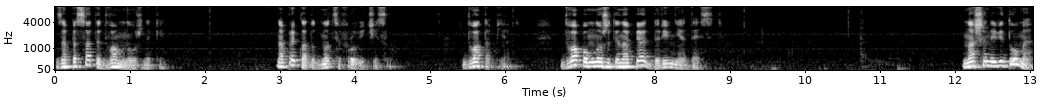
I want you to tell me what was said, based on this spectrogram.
записати два множники. Наприклад, одноцифрові числа. 2 та 5. 2 помножити на 5 дорівнює 10. Наше невідоме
